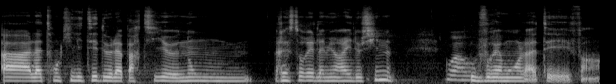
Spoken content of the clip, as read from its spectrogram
à la tranquillité de la partie non restaurée de la muraille de Chine, où vraiment là, t'es, enfin,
